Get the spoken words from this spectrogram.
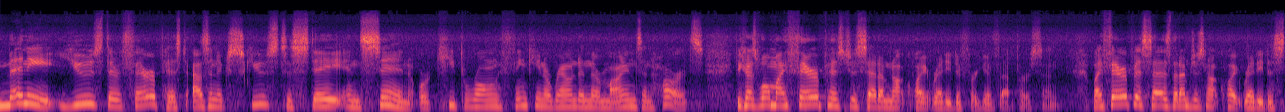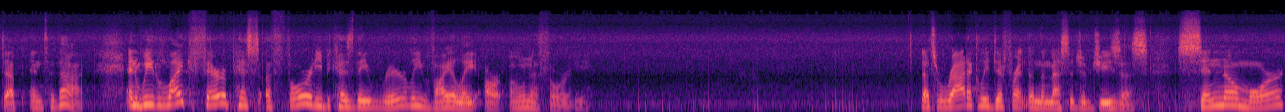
Many use their therapist as an excuse to stay in sin or keep wrong thinking around in their minds and hearts because, well, my therapist just said I'm not quite ready to forgive that person. My therapist says that I'm just not quite ready to step into that. And we like therapists' authority because they rarely violate our own authority. That's radically different than the message of Jesus. Sin no more,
